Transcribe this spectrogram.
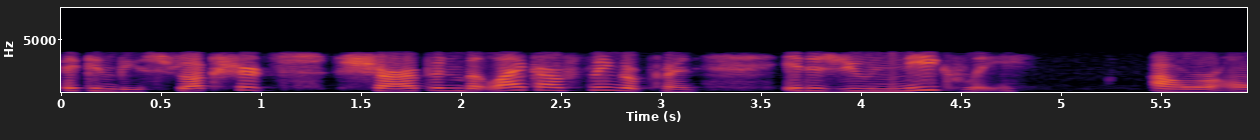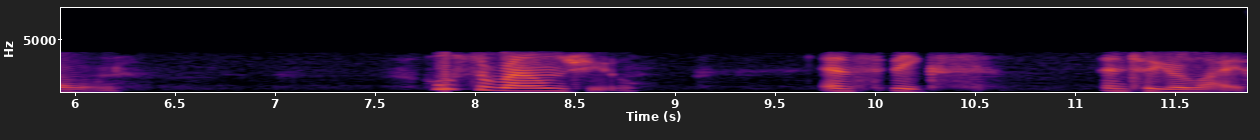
it can be structured, sharpened, but like our fingerprint, it is uniquely our own. Who surrounds you and speaks into your life?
